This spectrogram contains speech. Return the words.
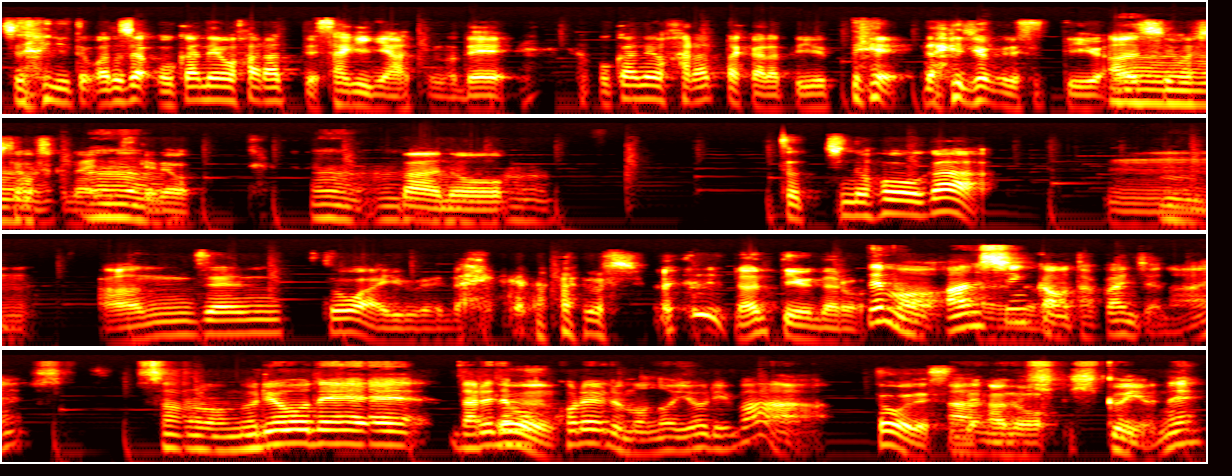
ちなみに言うと、私はお金を払って詐欺に遭ったので、お金を払ったからと言って 大丈夫ですっていう安心はしてほしくないんですけど、まあ、あの、そっちの方が、うん、うん、安全とは言えないかな。なんて言うんだろう。でも、安心感は高いんじゃない？その、無料で誰でも来れるものよりは、うん、そうですね。あの、低いよね。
